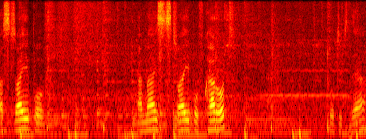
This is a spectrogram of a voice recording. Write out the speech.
A stripe of a nice stripe of carrot. Put it there.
